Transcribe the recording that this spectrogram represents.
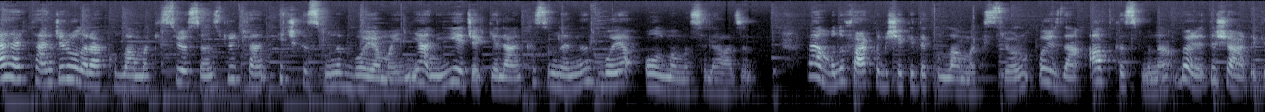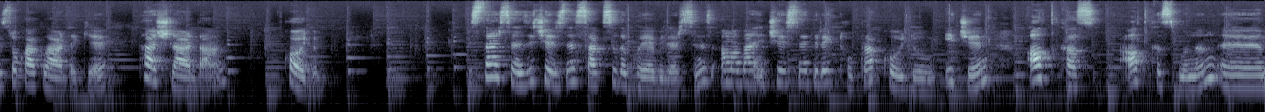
Eğer tencere olarak kullanmak istiyorsanız lütfen iç kısmını boyamayın. Yani yiyecek gelen kısımlarının boya olmaması lazım. Ben bunu farklı bir şekilde kullanmak istiyorum. O yüzden alt kısmına böyle dışarıdaki sokaklardaki taşlardan koydum. İsterseniz içerisine saksı da koyabilirsiniz ama ben içerisine direkt toprak koyduğum için alt kas alt kısmının e,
